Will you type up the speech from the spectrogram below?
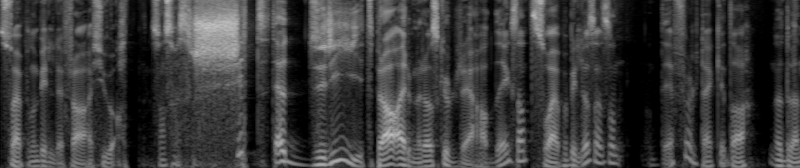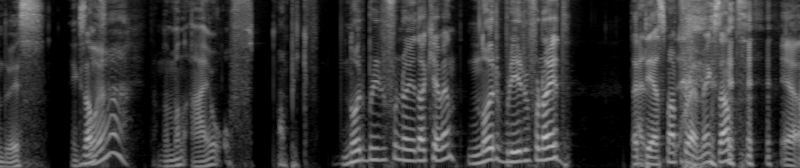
Så jeg på noen bilder fra 2018. Sånn, så jeg sånn, Shit! Det er jo dritbra armer og skuldre jeg hadde. ikke sant? Så jeg på bildet, og så er det sånn Det følte jeg ikke da, nødvendigvis. Ikke sant? Oh, ja. Men man er jo ofte man blir Når blir du fornøyd da, Kevin? Når blir du fornøyd? Det er det som er problemet, ikke sant? ja,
